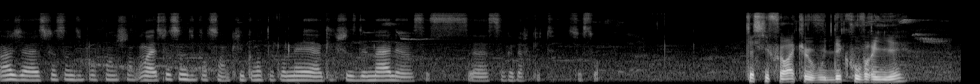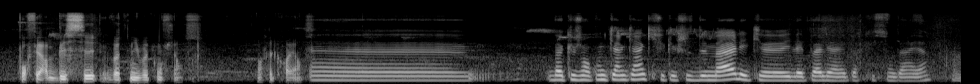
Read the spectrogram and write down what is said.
Ah, j'ai 70% de chance. Ouais, 70%. Que quand on commet euh, quelque chose de mal, euh, ça, ça, ça répercute sur soi. Qu'est-ce qu'il faudrait que vous découvriez pour faire baisser votre niveau de confiance dans cette croyance? Euh, Bah, que je rencontre quelqu'un qui fait quelque chose de mal et qu'il n'ait pas les répercussions derrière. Enfin,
